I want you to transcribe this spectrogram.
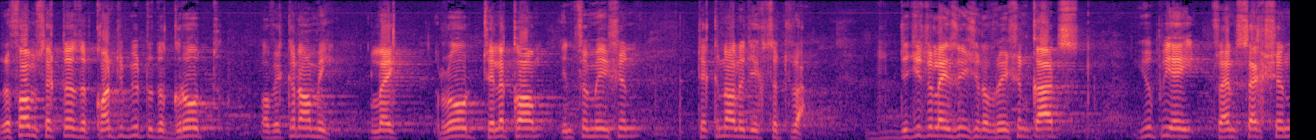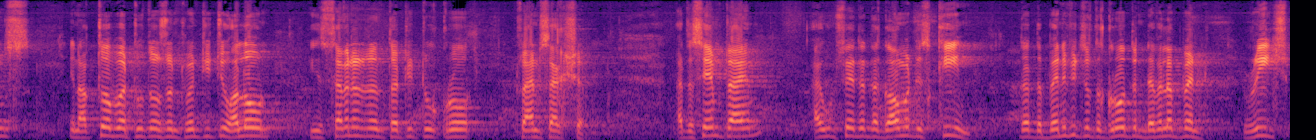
reform sectors that contribute to the growth of economy like road, telecom, information, technology, etc. Digitalization of ration cards, UPI transactions in October 2022 alone is 732 crore transaction. At the same time, I would say that the government is keen that the benefits of the growth and development reach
